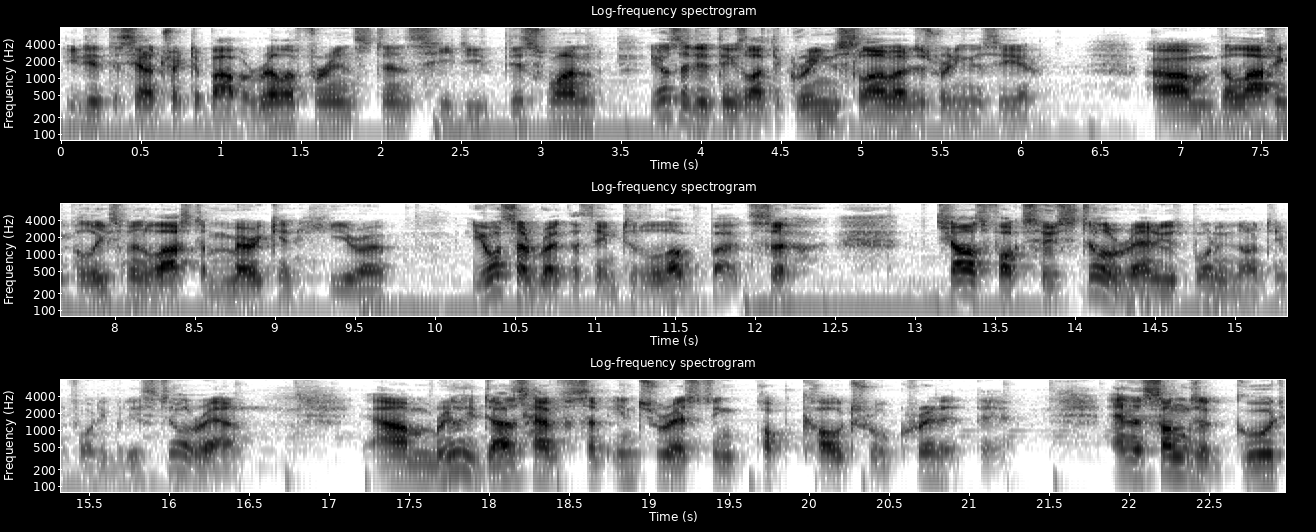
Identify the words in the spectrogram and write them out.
He did the soundtrack to Barbarella, for instance. He did this one. He also did things like The Green Slime. I'm just reading this here. Um, the Laughing Policeman, The Last American Hero. He also wrote the theme to The Love Boat. So Charles Fox, who's still around, he was born in 1940, but he's still around, um, really does have some interesting pop cultural credit there. And the songs are good.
